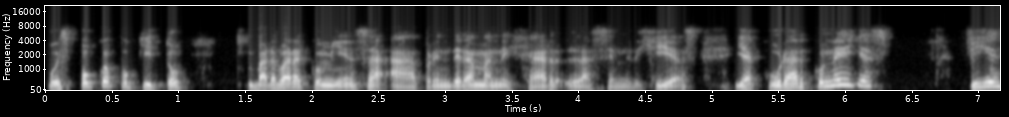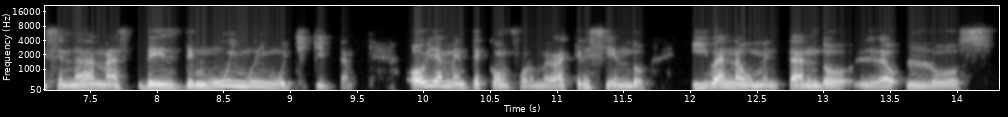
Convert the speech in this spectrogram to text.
pues poco a poquito, Bárbara comienza a aprender a manejar las energías y a curar con ellas. Fíjense nada más, desde muy, muy, muy chiquita. Obviamente, conforme va creciendo, iban aumentando los,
